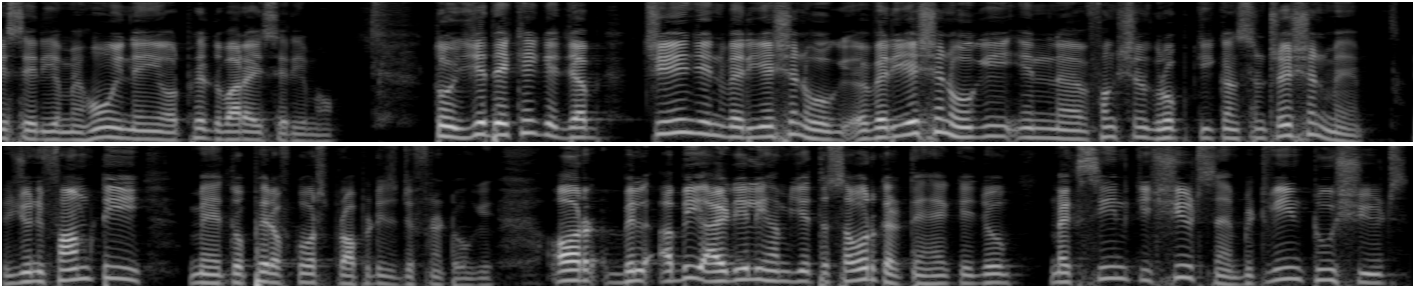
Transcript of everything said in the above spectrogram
इस एरिया में हों ही नहीं और फिर दोबारा इस एरिया में हों। तो ये देखें कि जब चेंज इन वेरिएशन होगी वेरिएशन होगी इन फंक्शनल ग्रुप की कंसनट्रेशन में यूनिफॉर्मिटी में तो फिर ऑफ़ कोर्स प्रॉपर्टीज़ डिफरेंट होंगी। और बिल, अभी आइडियली हम ये तस्वर करते हैं कि जो मैक्सिन की शीट्स हैं बिटवीन टू शीट्स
